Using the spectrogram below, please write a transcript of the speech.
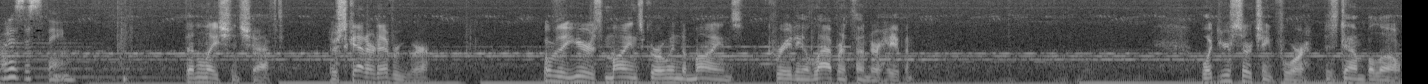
What is this thing? Ventilation shaft. They're scattered everywhere. Over the years, mines grow into mines, creating a labyrinth under Haven. What you're searching for is down below.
